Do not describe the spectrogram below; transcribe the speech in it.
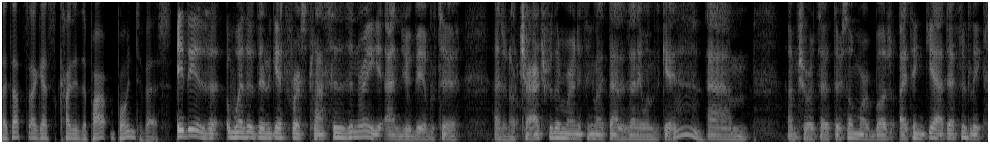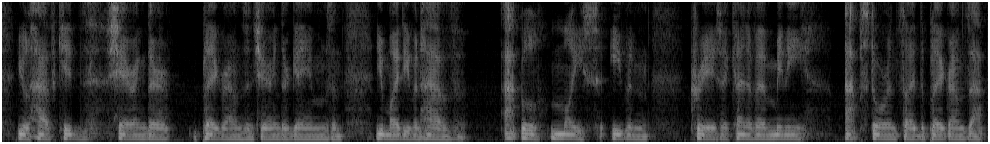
Like that's, I guess, kind of the part, point of it. It is uh, whether they'll get first class citizenry and you'll be able to, I don't know, charge for them or anything like that is anyone's guess. Mm. Um, I'm sure it's out there somewhere, but I think yeah, definitely you'll have kids sharing their playgrounds and sharing their games, and you might even have Apple might even create a kind of a mini app store inside the playgrounds app.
